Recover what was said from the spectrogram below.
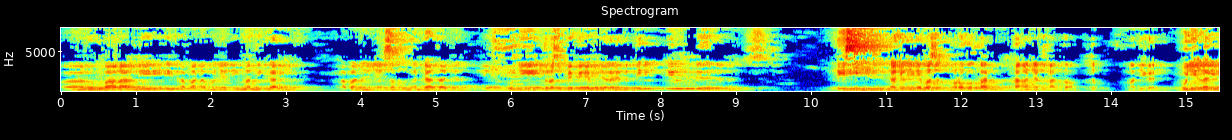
uh, lupa lah di apa namanya dimatikan apa namanya sambungan datanya. Ya bunyi terus BBM-nya kan itu. Tidip risih. Akhirnya dia masuk merogohkan tangannya ke kantong. Tuh, matikan. Bunyi lagi.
